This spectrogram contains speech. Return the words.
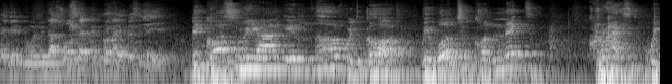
ɛyɛ wɔ nidasoɔ sɛ ɛno na yɛpɛ sɛ yɛyɛ Because we are in love with God, we want to connect Christ with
